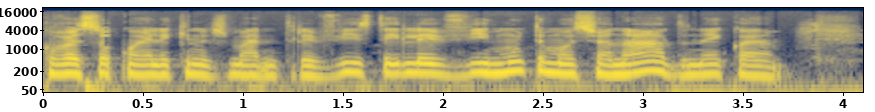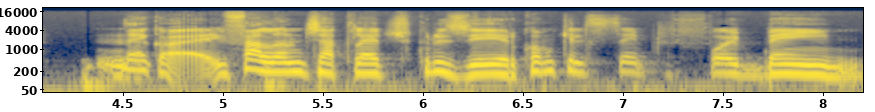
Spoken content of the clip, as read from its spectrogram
conversou com ele aqui no Desmar Entrevista e Levi muito emocionado, né? Com a, né, e falando de Atlético Cruzeiro, como que ele sempre foi bem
